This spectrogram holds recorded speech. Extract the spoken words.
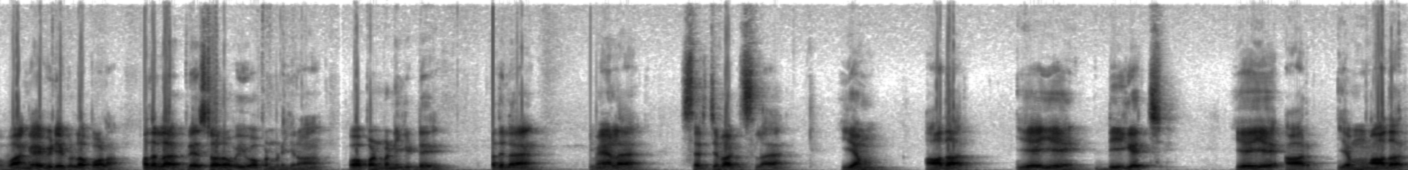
வாங்க வீடியோக்குள்ளே போகலாம் முதல்ல ப்ளே ஸ்டோரை போய் ஓப்பன் பண்ணிக்கிறோம். ஓப்பன் பண்ணிக்கிட்டு அதில் மேலே சர்ச் பாக்ஸில் M Aadhaar A A D H A A R M Aadhaar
